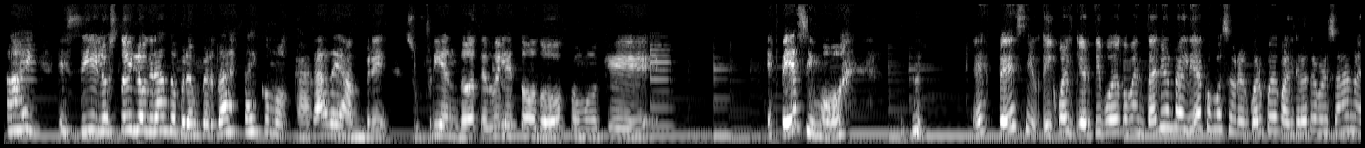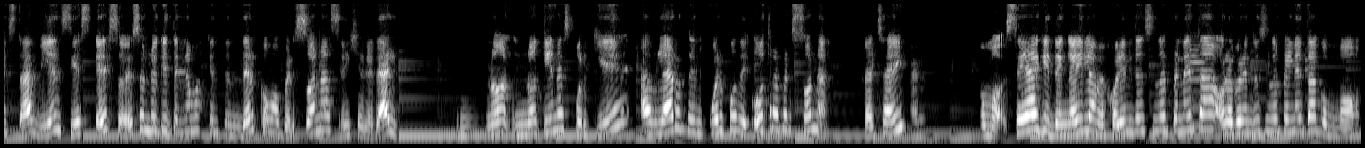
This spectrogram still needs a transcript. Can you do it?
ay, eh, sí, lo estoy logrando, pero en verdad estás como cagada de hambre, sufriendo, te duele todo, como que es pésimo. Es pésimo. Y cualquier tipo de comentario en realidad como sobre el cuerpo de cualquier otra persona no está bien, si es eso. Eso es lo que tenemos que entender como personas en general. No, no tienes por qué hablar del cuerpo de otra persona, ¿cachai? Como sea que tengáis la mejor intención del planeta o la peor intención del planeta, como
